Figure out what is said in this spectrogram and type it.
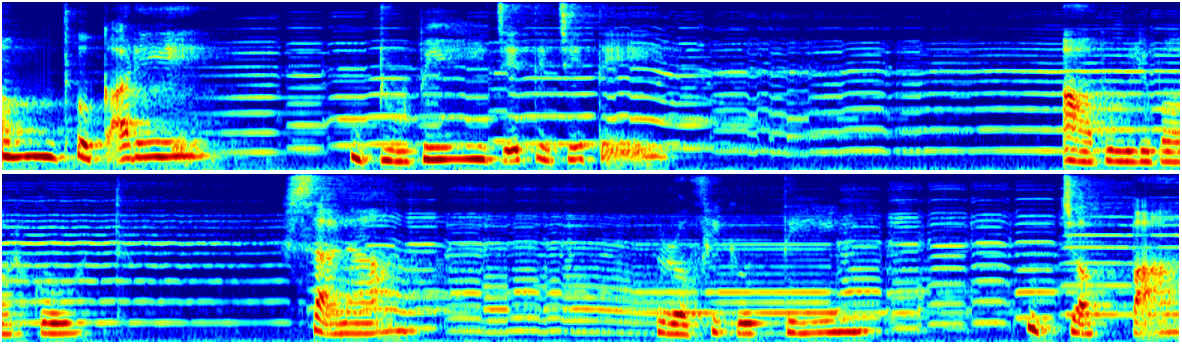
অন্ধকারে ডুবে যেতে যেতে আবুল বরকত, সালাম রফিক উদ্দিন জব্বার।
